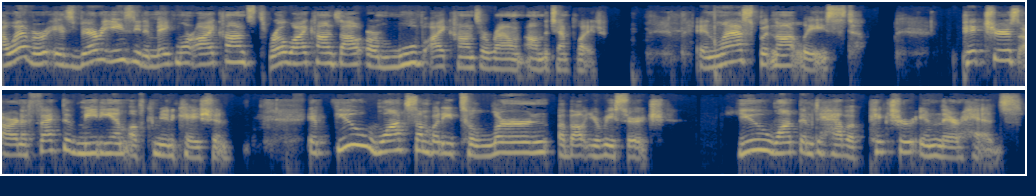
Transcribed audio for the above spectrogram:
However, it's very easy to make more icons, throw icons out, or move icons around on the template. And last but not least, pictures are an effective medium of communication. If you want somebody to learn about your research, you want them to have a picture in their heads.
